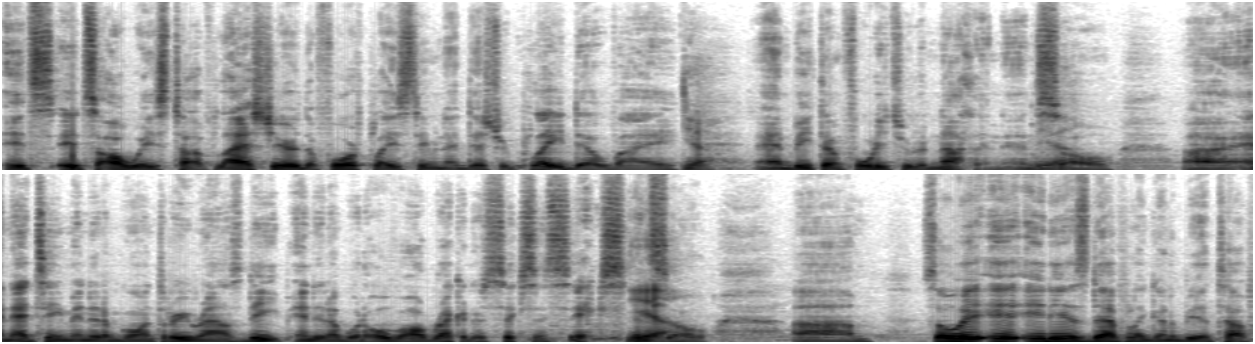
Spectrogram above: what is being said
it's it's always tough. Last year, the fourth place team in that district played Del Valle Yeah. and beat them 42 to nothing. And Yeah. so, uh, and that team ended up going three rounds deep. Ended up with an overall record of six and six. And Yeah. so, um, so it, it, it is definitely going to be a tough.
